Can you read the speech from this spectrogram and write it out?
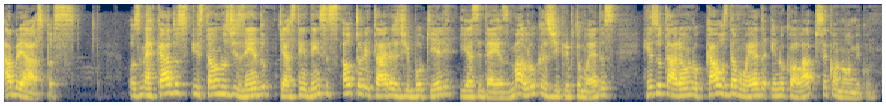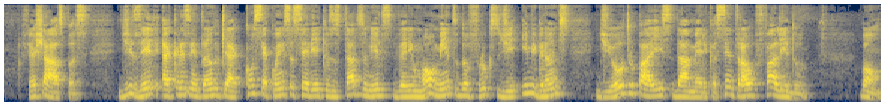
Abre aspas. Os mercados estão nos dizendo que as tendências autoritárias de Bukele e as ideias malucas de criptomoedas resultarão no caos da moeda e no colapso econômico. Fecha aspas. Diz ele, acrescentando que a consequência seria que os Estados Unidos veriam um aumento do fluxo de imigrantes de outro país da América Central falido. Bom,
